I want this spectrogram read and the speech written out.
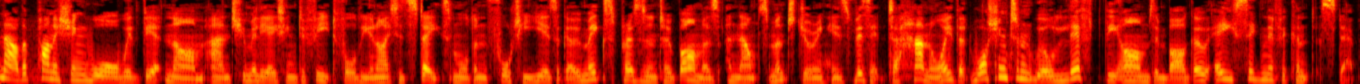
Now, the punishing war with Vietnam and humiliating defeat for the United States more than 40 years ago makes President Obama's announcement during his visit to Hanoi that Washington will lift the arms embargo a significant step.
